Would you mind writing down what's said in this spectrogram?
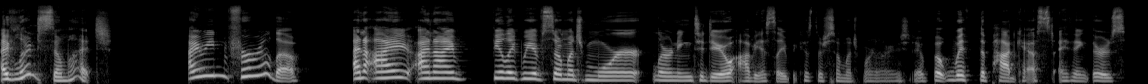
I've learned so much. I mean, for real though. And I and I feel like we have so much more learning to do, obviously, because there's so much more learning to do. But with the podcast, I think there's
